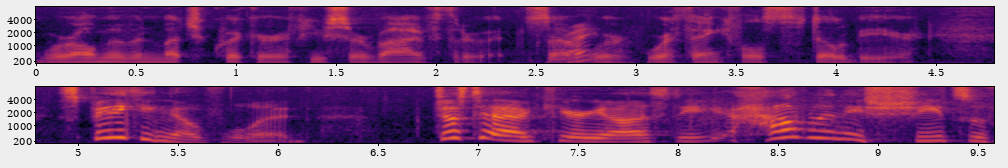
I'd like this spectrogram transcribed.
we're all moving much quicker if you survive through it. So Right. we're, we're thankful still to be here. Speaking of wood, just out of curiosity, how many sheets of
